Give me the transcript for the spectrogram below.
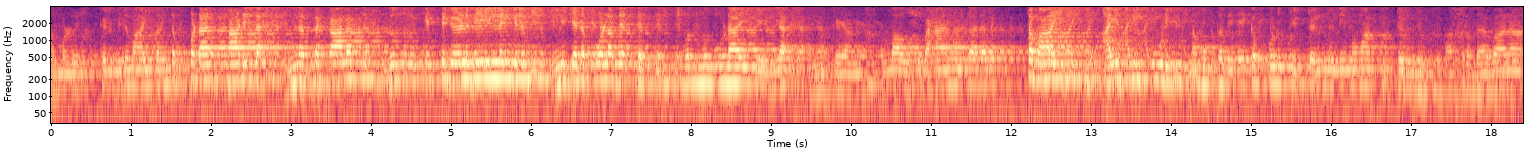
നമ്മൾ ഒരിക്കലും ഇതുമായി ബന്ധപ്പെടാൻ പാടില്ല. ഇന്നത്തെ കാലത്ത് ഇതൊന്നും കെട്ടുകേൾവിയില്ലെങ്കിലും ഇനി ചിലപ്പോൾ അതൊക്കെ തിരിച്ചു വന്നുകൂടായികയില്ല എന്നൊക്കെയാണ് അള്ളാഹു സുബാനുത്താല വ്യക്തമായി ആയത്തിൽ കൂടി നമുക്കത് രേഖപ്പെടുത്തി തരുന്നു നിയമമാക്കി തരുന്നു ربنا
